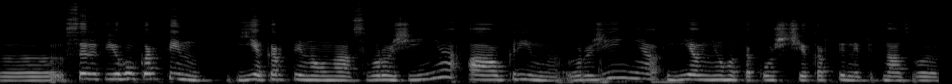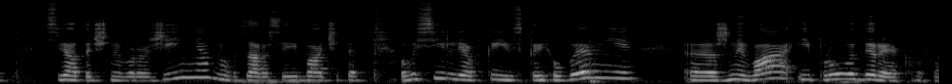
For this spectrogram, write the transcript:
е, серед його картин є картина у нас Ворожіння, а окрім ворожіння, є у нього також ще картини під назвою Святочне ворожіння. Ну, зараз її бачите. Весілля в Київській губернії, е, жнива і проводи рекрута.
